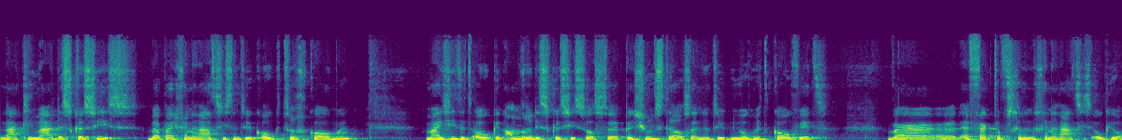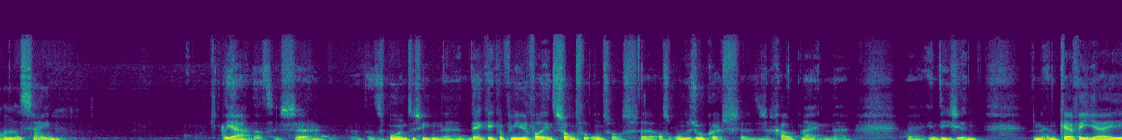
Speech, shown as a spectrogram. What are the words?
naar klimaatdiscussies, waarbij generaties natuurlijk ook terugkomen. Maar je ziet het ook in andere discussies, zoals pensioenstelsel en natuurlijk nu ook met COVID waar eh, de effecten op verschillende generaties ook heel anders zijn. Ja, dat is, uh, dat is mooi om te zien, uh, denk ik. Of in ieder geval interessant voor ons als, als onderzoekers. het is een goudmijn in die zin. En, Kevin, jij,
